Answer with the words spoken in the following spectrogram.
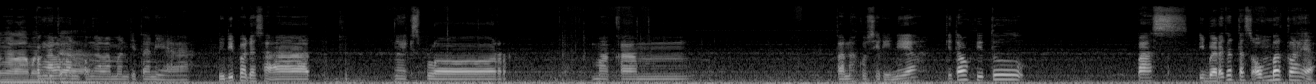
Pengalaman, pengalaman-pengalaman kita. nih ya. Jadi pada saat nge-explore makam tanah kusir ini ya, kita waktu itu pas ibaratnya tes ombak lah ya.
